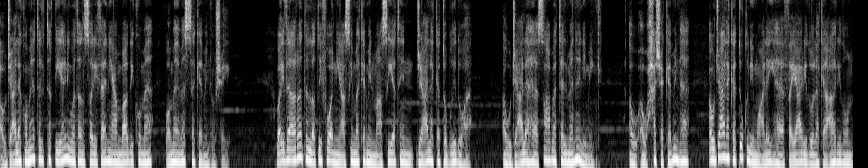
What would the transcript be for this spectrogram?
أو جعلكما تلتقيان وتنصرفان عن بعضكما وما مسك منه شيء. وإذا أراد اللطيف أن يعصمك من معصية جعلك تبغضها أو جعلها صعبة المنال منك أو أوحشك منها أو جعلك تقدم عليها فيعرض لك عارض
